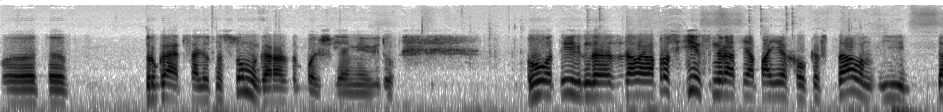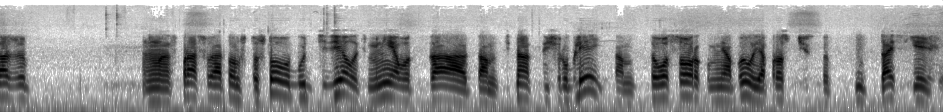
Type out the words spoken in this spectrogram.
э, это другая абсолютно сумма, гораздо больше, я имею в виду. Вот, и да, задавая вопрос, единственный раз я поехал к официалам и даже э, спрашиваю о том, что что вы будете делать, мне вот за там 15 тысяч рублей, там ТО 40 у меня было, я просто чисто ну, дай съезжу.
